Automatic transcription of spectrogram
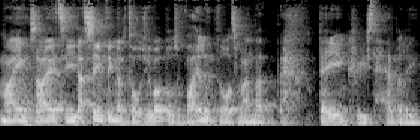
my anxiety, that same thing that I told you about, those violent thoughts, man, that they increased heavily.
